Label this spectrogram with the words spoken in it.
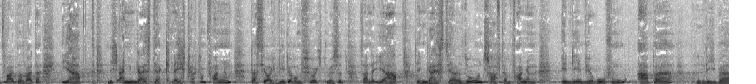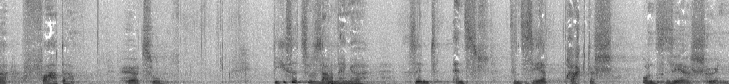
und so weiter und so weiter. Ihr habt nicht einen Geist der Knechtschaft empfangen, dass ihr euch wiederum fürchten müsstet, sondern ihr habt den Geist der Sohnschaft empfangen, indem wir rufen, aber lieber Vater, hör zu. Diese Zusammenhänge sind, sind sehr praktisch und sehr schön.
